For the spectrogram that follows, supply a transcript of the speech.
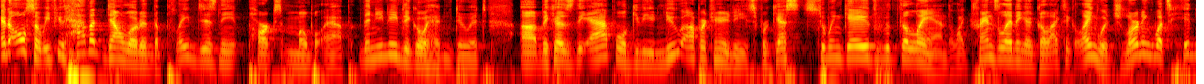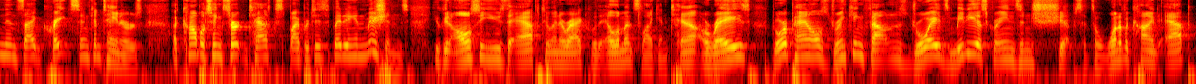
and also, if you haven't downloaded the Play Disney Parks mobile app, then you need to go ahead and do it uh, because the app will give you new opportunities for guests to engage with the land, like translating a galactic language, learning what's hidden inside crates and containers, accomplishing certain tasks by participating in missions. You can also use the app to interact with elements like antenna arrays, door panels, drinking fountains, droids, media screens, and ships. It's a one of a kind app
